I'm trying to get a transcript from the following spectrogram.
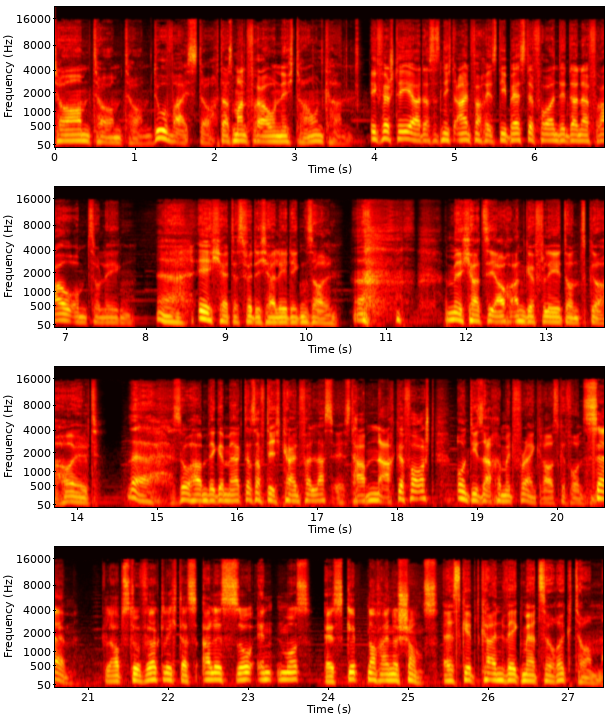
Tom, Tom, Tom, du weißt doch, dass man Frauen nicht trauen kann. Ich verstehe ja, dass es nicht einfach ist, die beste Freundin deiner Frau umzulegen. Ja, ich hätte es für dich erledigen sollen. Mich hat sie auch angefleht und geheult. Ja, so haben wir gemerkt, dass auf dich kein Verlass ist, haben nachgeforscht und die Sache mit Frank rausgefunden. Sam, glaubst du wirklich, dass alles so enden muss? Es gibt noch eine Chance. Es gibt keinen Weg mehr zurück, Tom.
